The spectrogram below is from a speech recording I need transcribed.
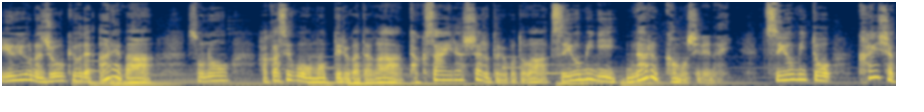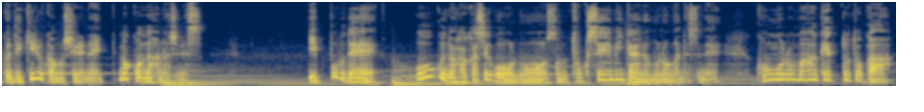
いうような状況であれば、その博士号を持っている方がたくさんいらっしゃるということは強みになるかもしれない。強みと解釈できるかもしれない。まあ、こんな話です。一方で、多くの博士号のその特性みたいなものがですね、今後のマーケットとか、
